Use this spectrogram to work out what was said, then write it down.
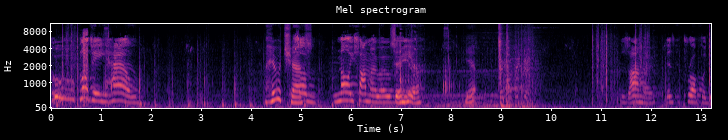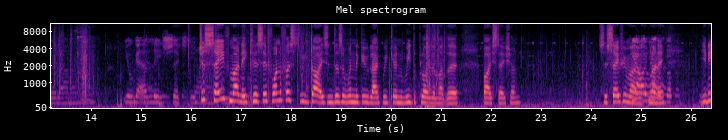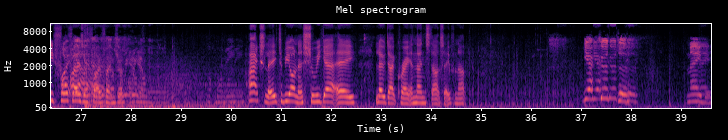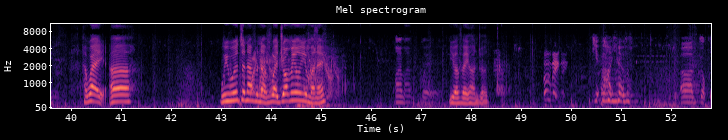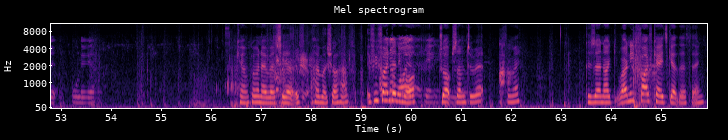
Bloody hell! I hear a chest. Some nice ammo over Is it in here. here? Yep. Take what they did. There's ammo. There's proper good ammo. You'll get at least 60 Just save money, because if one of us three dies and doesn't win the gulag, we can redeploy them at the buy station. So save your mo- yeah, know, money. You need Oh, yeah, I know, 4,500. but money. Not money. Actually, to be honest, should we get a loadout crate and then start saving up? Yeah, could do. Maybe. Hey, wait, uh... We wouldn't have enough. Wait, drop me all your money. I'm. Wait. You have 800. Moving. Yeah, I know. Uh, dropped it. All here. Okay, I'm coming over to see if, how much I have. If you find any more, drop some to it for me. Because then I, well, I need 5k to get the thing.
